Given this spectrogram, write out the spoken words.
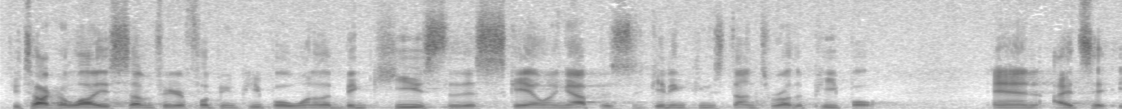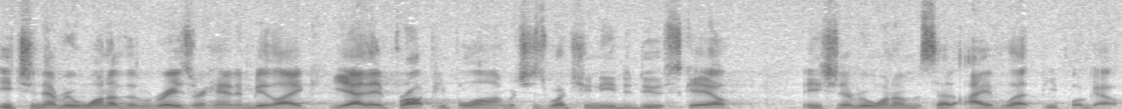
If you talk to a lot of these seven-figure flipping people, one of the big keys to this scaling up is getting things done through other people. And I'd say each and every one of them raise their hand and be like, yeah, they've brought people on, which is what you need to do scale. And each and every one of them said, I've let people go.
